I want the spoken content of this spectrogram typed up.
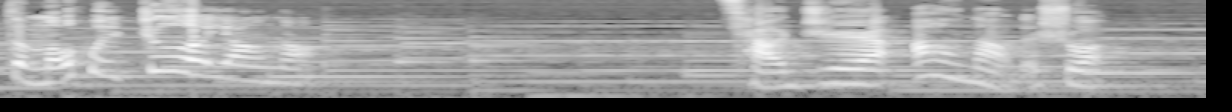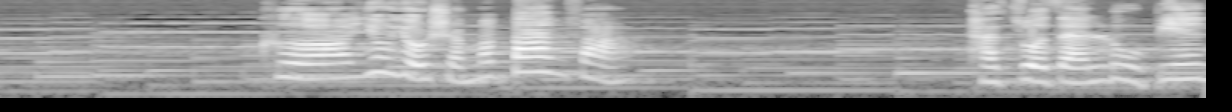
怎么会这样呢？乔治懊恼地说：“可又有什么办法？”他坐在路边，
